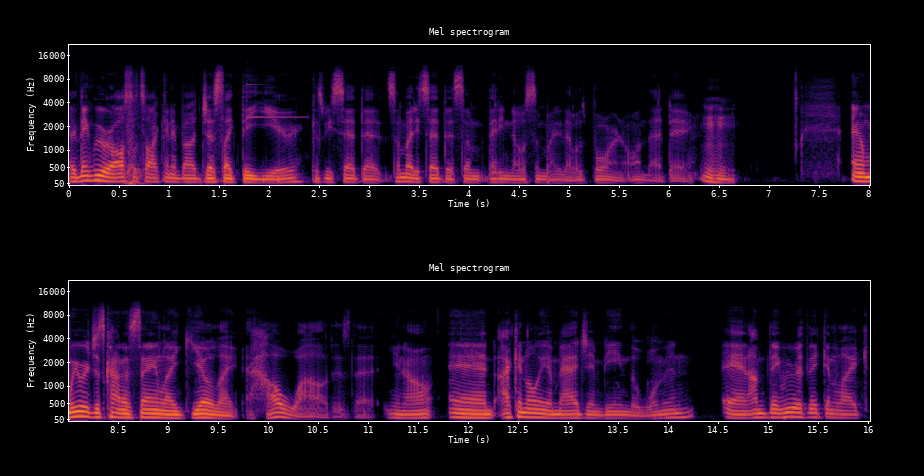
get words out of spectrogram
I think we were also talking about just like the year because we said that somebody said that some that he knows somebody that was born on that day, hmm and we were just kind of saying like, yo, like how wild is that, you know? And I can only imagine being the woman, and I'm think we were thinking like.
